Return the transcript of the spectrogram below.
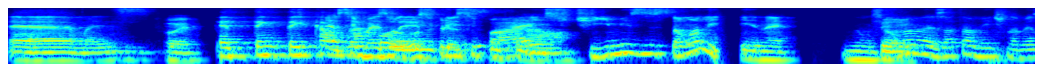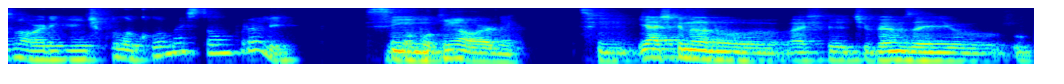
É, mas foi. tentei causar é, assim, mas os principais times estão ali, né? Não Sim. estão exatamente na mesma ordem que a gente colocou, mas estão por ali. Sim. Um pouquinho a ordem. Sim, e acho que não, no, acho que tivemos aí o,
